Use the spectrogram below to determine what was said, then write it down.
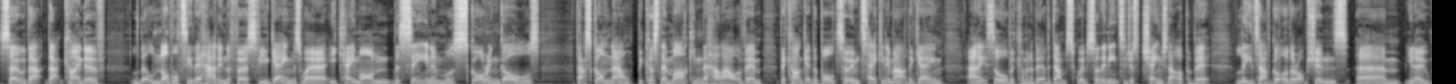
So that that kind of little novelty they had in the first few games where he came on the scene and was scoring goals, that's gone now because they're marking the hell out of him. They can't get the ball to him, taking him out of the game, and it's all becoming a bit of a damp squib. So they need to just change that up a bit. Leeds have got other options, um, you know,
